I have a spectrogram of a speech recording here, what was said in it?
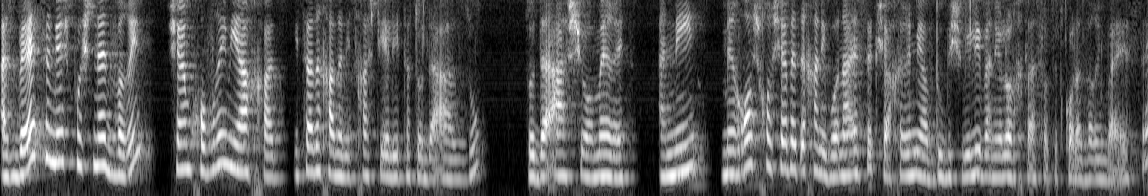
אז בעצם יש פה שני דברים שהם חוברים יחד. מצד אחד אני צריכה שתהיה לי את התודעה הזו, תודעה שאומרת, אני מראש חושבת איך אני בונה עסק שאחרים יעבדו בשבילי ואני לא הולכת לעשות את כל הדברים בעסק.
